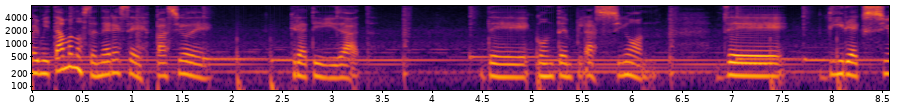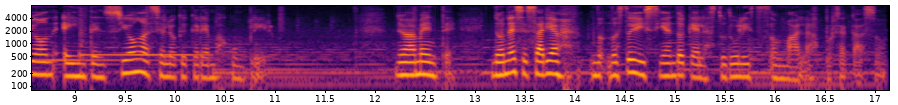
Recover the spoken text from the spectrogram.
Permitámonos tener ese espacio de creatividad, de contemplación, de dirección e intención hacia lo que queremos cumplir. Nuevamente, no necesariamente, no, estoy diciendo que las to-do lists son malas, por si acaso.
